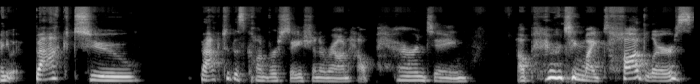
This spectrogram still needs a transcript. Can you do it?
anyway, back to back to this conversation around how parenting, how parenting my toddlers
